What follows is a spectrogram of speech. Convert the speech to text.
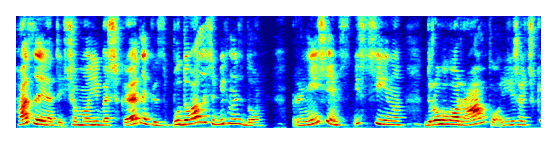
газети, щоб мої бешкетники збудували собі гнездо. Приніс їм із сіна. Другого ранку їжачки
